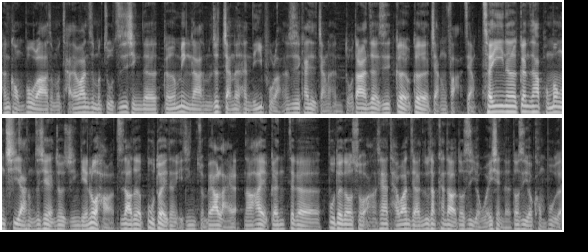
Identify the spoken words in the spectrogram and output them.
很恐怖部啦，什么台湾什么组织型的革命啦，什么就讲的很离谱啦，就是开始讲了很多。当然这也是各有各的讲法。这样，陈仪呢跟着他彭孟缉啊什么这些人就已经联络好了，知道这个部队呢已经准备要来了。然后他也跟这个部队都说啊，现在台湾只要路上看到的都是有危险的，都是有恐怖的，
